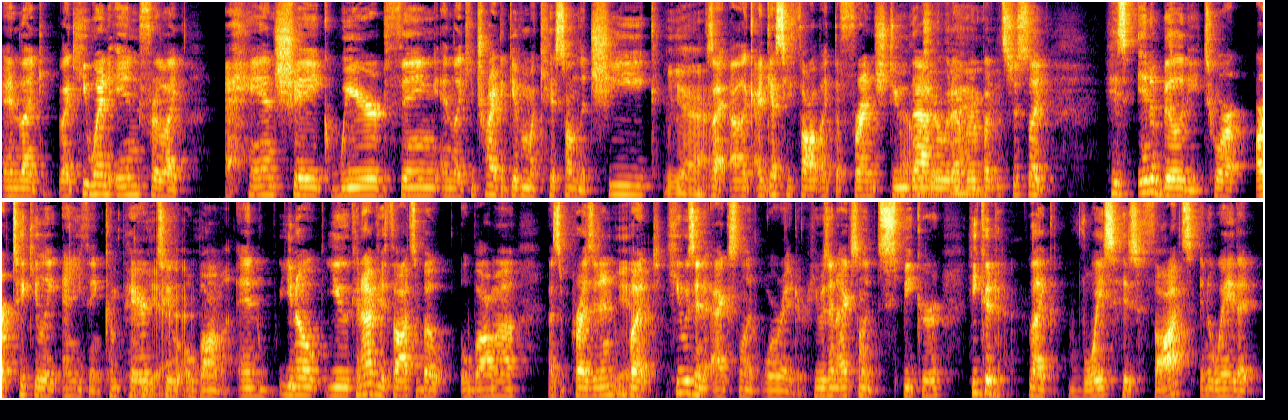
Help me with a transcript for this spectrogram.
and like like he went in for like a handshake weird thing, and like he tried to give him a kiss on the cheek. Yeah. Because I, I like I guess he thought like the French do That that, or whatever, thing. but it's just like his inability to ar- articulate anything compared to Obama. And you know, you can have your thoughts about Obama as a president, Yeah. but he was an excellent orator. He was an excellent speaker. He could like voice his thoughts in a way that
